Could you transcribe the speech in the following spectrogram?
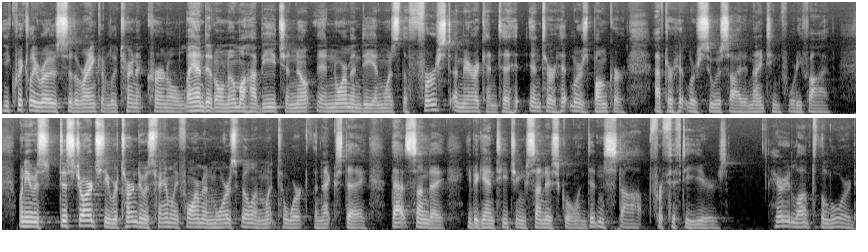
He quickly rose to the rank of lieutenant colonel, landed on Omaha Beach in, no- in, Normandy, and was the first American to enter Hitler's bunker after Hitler's suicide in 1945. When he was discharged, he returned to his family farm in Mooresville and went to work the next day. That Sunday, he began teaching Sunday school and didn't stop for 50 years. Harry loved the Lord,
